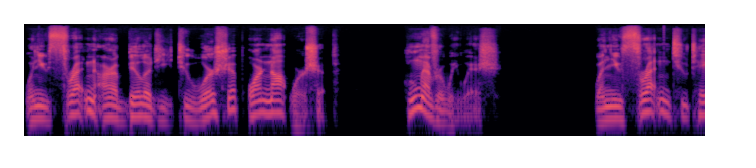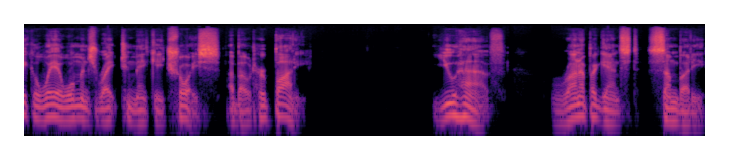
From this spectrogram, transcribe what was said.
when you threaten our ability to worship or not worship whomever we wish, when you threaten to take away a woman's right to make a choice about her body, you have run up against somebody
